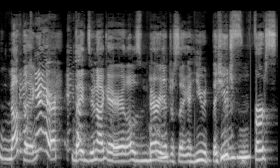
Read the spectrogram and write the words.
nothing. care. They do not care. That was very interesting. A huge, the huge Mhm. first,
